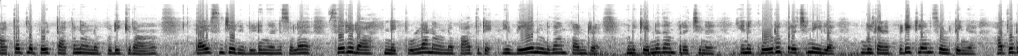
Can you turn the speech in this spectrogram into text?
பக்கத்தில் போய் டக்குன்னு அவனை பிடிக்கிறான். தயவு செஞ்சு என்னை விடுங்கன்னு சொல்ல சரிடா இன்னைக்கு ஃபுல்லாக நான் அவனை பார்த்துட்டேன். நீ வேணும்னு தான் பண்ணுறேன் உனக்கு என்ன தான் பிரச்சனை? எனக்கு ஒரு பிரச்சனையும் இல்லை. உங்களுக்கு என்னை பிடிக்கலன்னு சொல்லிட்டீங்க. அதோட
